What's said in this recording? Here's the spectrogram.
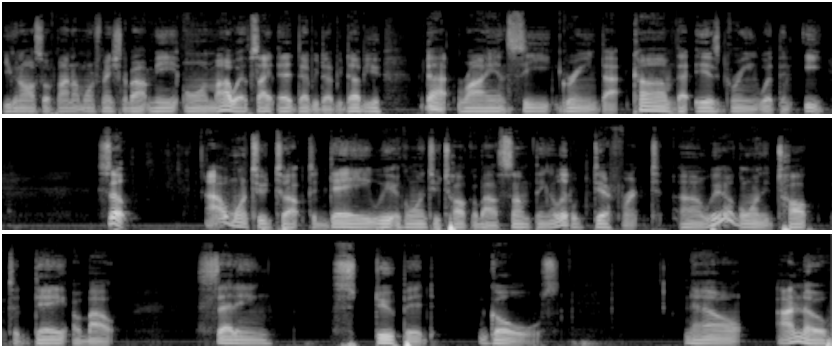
You can also find out more information about me on my website at www.ryancgreene.com. That is green with an E. So, I want to talk today. We are going to talk about something a little different. Uh, we are going to talk today about setting stupid goals. Now, I know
